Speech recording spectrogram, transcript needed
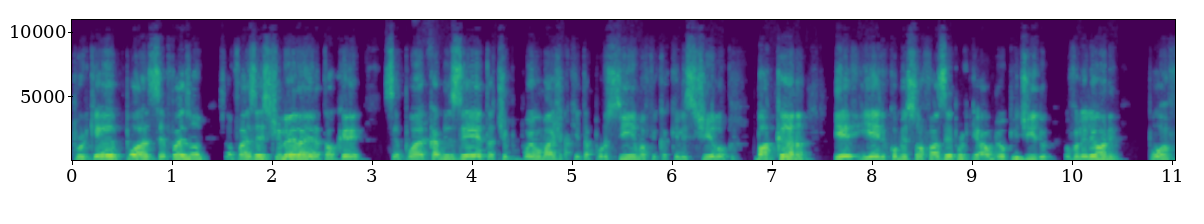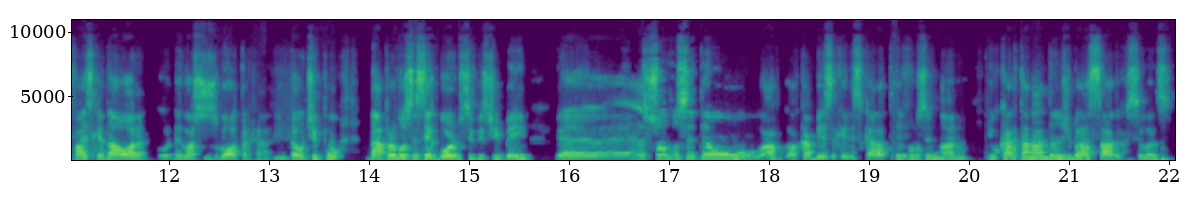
Porque, pô, você faz um, você faz a estileira aí, tá ok? Você põe a camiseta, tipo, põe uma jaqueta por cima, fica aquele estilo bacana. E, e ele começou a fazer porque, ao meu pedido, eu falei, Leone, porra, faz que é da hora. O negócio esgota, cara. Então, tipo, dá para você ser gordo, se vestir bem. É, é só você ter um, a, a cabeça que esse cara tem e falou assim, mano. E o cara tá nadando de braçada com esse lance.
